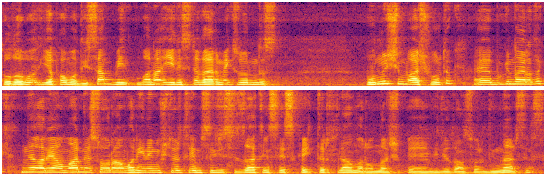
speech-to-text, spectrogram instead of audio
dolabı yapamadıysam bir- bana yenisini vermek zorundasın. Bunun için başvurduk. E, bugün aradık. Ne arayan var ne soran var. Yine müşteri temsilcisi. Zaten ses kayıtları falan var. Onları e, videodan sonra dinlersiniz.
